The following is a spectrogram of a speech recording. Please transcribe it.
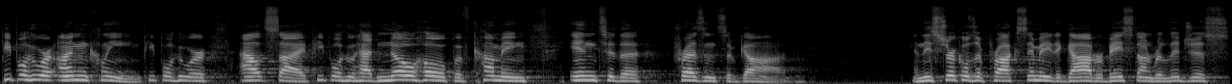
people who were unclean, people who were outside, people who had no hope of coming into the presence of God. And these circles of proximity to God were based on religious,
